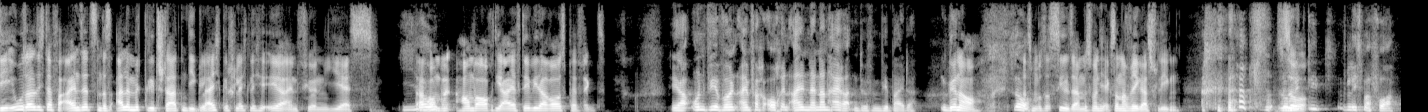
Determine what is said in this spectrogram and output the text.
Die EU soll sich dafür einsetzen, dass alle Mitgliedstaaten die gleichgeschlechtliche Ehe einführen. Yes. Da Jo. hauen wir, hauen wir auch die AfD wieder raus. Perfekt. Ja, und wir wollen einfach auch in allen Ländern heiraten dürfen, wir beide. Genau. So, Das muss das Ziel sein. Müssen wir nicht extra nach Vegas fliegen. so, so. Mitglied, lies mal vor.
